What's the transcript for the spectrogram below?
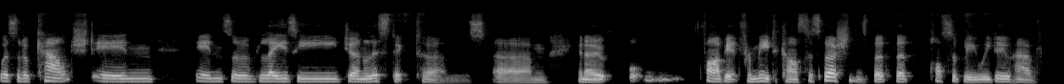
were sort of couched in in sort of lazy journalistic terms. Um, you know, far be it from me to cast aspersions, but but possibly we do have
